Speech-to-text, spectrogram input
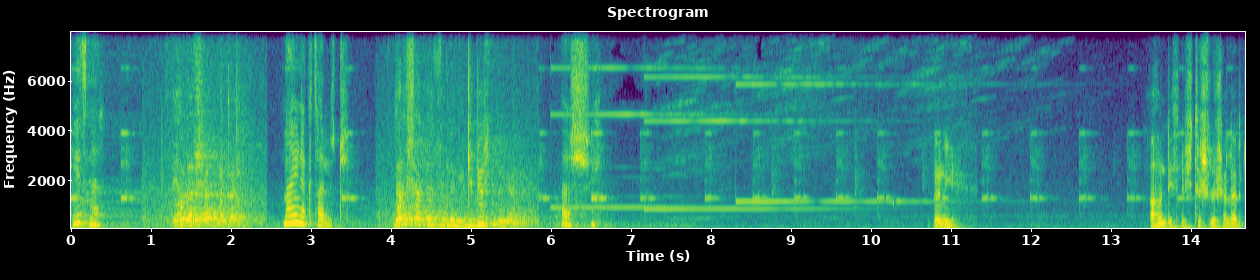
የት ነህ? ይኸው ደርሻለሁ። ናይ ነቅታለች። ደርሻለሁ። እዚሁ ነኝ፣ ግቢ ውስጥ ነኝ ያለሁት። እሺ እኔ አሁን እንዴት ነሽ? ተሽሎሻል አይደል?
